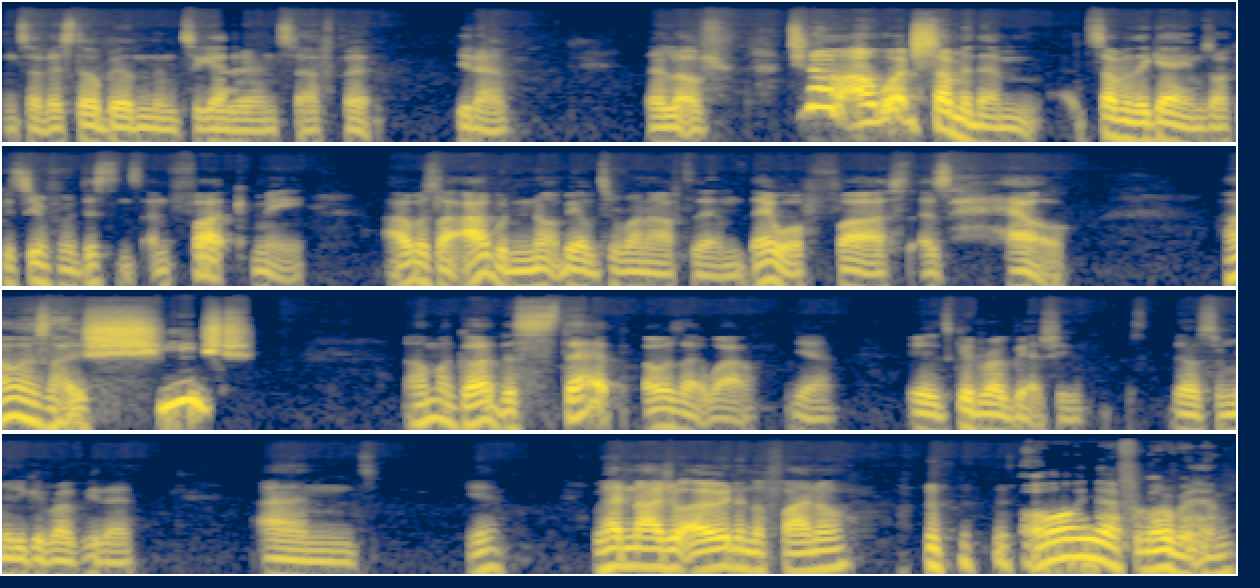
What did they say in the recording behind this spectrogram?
And so they're still building them together and stuff. But, you know, there are a lot of. Do you know, I watched some of them, some of the games, I could see them from a distance, and fuck me. I was like, I would not be able to run after them. They were fast as hell. I was like, sheesh. Oh my God, the step. I was like, wow, yeah. It's good rugby, actually. There was some really good rugby there. And yeah, we had Nigel Owen in the final. Oh yeah, I forgot about him.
